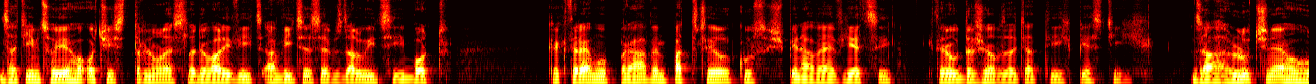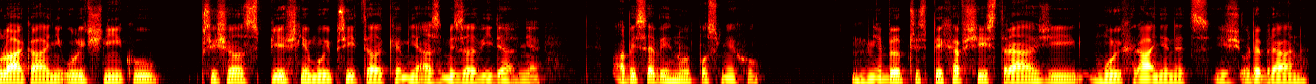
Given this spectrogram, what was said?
Zatímco jeho oči strnule sledovali víc a více se vzdalující bod, ke kterému právem patřil kus špinavé věci, kterou držel v zaťatých pěstích. Za hlučného hulákání uličníků přišel spěšně můj přítel ke mně a zmizel výdelně – aby se vyhnul posměchu. Mně byl přispěchavší stráží můj chráněnec již odebrán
